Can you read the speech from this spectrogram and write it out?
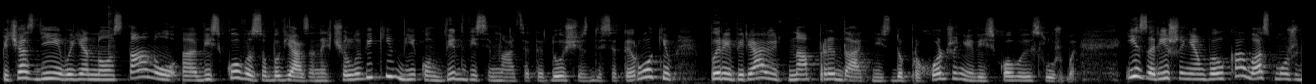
Під час дії воєнного стану е, військово зобов'язаних чоловіків віком від 18 до 60 років перевіряють на придатність до проходження військової служби. І за рішенням ВЛК вас можуть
